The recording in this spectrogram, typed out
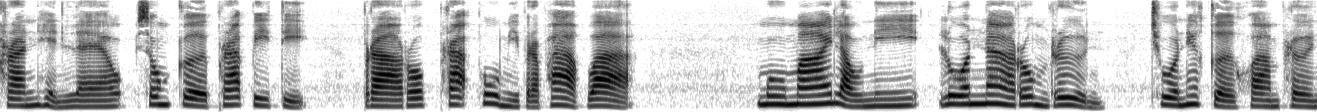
ครั้นเห็นแล้วทรงเกิดพระปีติ ปรารบพระผู้มีพระภาคว่าหมู่ไม้เหล่านี้ล้วนหน้าร่มรื่น ชวนให้เกิดความเพลิน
